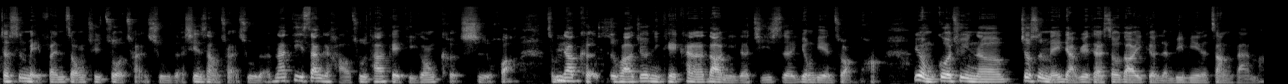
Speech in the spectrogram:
这是每分钟去做传输的线上传输的。那第三个好处，它可以提供可视化。什么叫可视化？就是你可以看得到你的即时的用电状况。因为我们过去呢，就是每两个月才收到一个冷冰冰的账单嘛。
